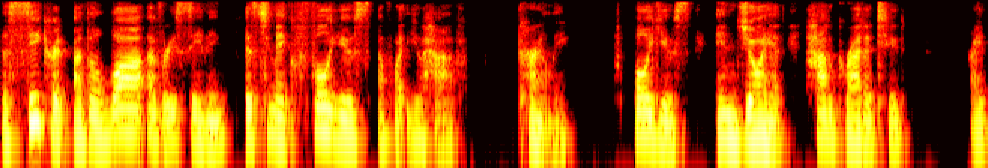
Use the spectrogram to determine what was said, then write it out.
The secret of the law of receiving is to make full use of what you have currently. Full use enjoy it, have gratitude, right?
